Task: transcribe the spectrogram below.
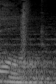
Spawned.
